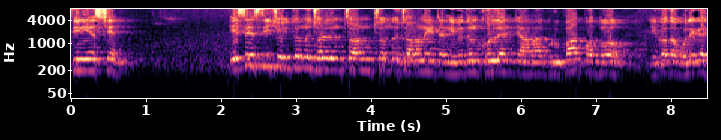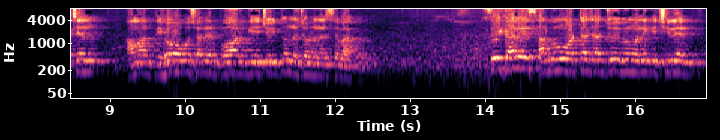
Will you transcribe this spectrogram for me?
তিনি এসছেন। এসে শ্রী চৈতন্য চরণ চরণচন্দ্র চরণে এটা নিবেদন করলেন যে আমার গুরুপাদ পদ্ম এ কথা বলে গেছেন, আমার দেহ অবসানের পর গিয়ে চৈতন্য চরণের সেবা করো। সেইখানে সার্বভৌম ভট্টাচার্য এবং অনেকে ছিলেন।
